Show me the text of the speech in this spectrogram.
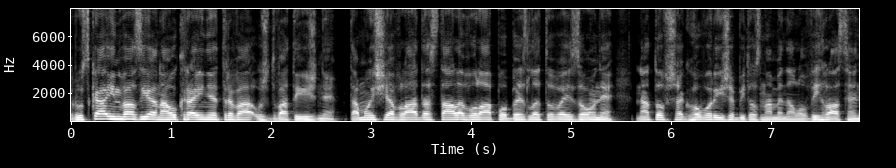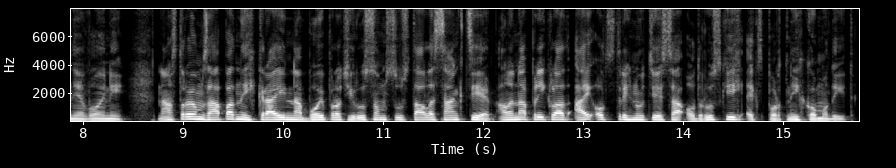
Ruská invázia na Ukrajine trvá už dva týždne. Tamojšia vláda stále volá po bezletovej zóne, na to však hovorí, že by to znamenalo vyhlásenie vojny. Nástrojom západných krajín na boj proti Rusom sú stále sankcie, ale napríklad aj odstrihnutie sa od ruských exportných komodít.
